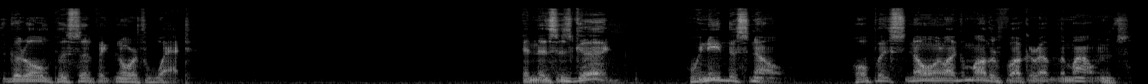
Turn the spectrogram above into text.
The good old Pacific Northwest. And this is good. We need the snow. Hope it's snowing like a motherfucker up in the mountains.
